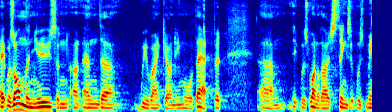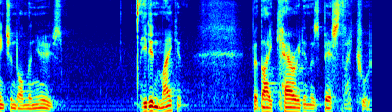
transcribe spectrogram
It was on the news, and, and uh, we won't go into more of that, but um, it was one of those things that was mentioned on the news. He didn't make it, but they carried him as best they could.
